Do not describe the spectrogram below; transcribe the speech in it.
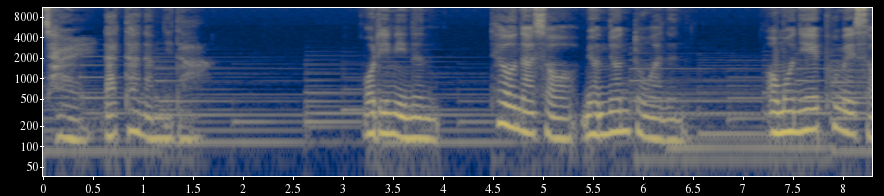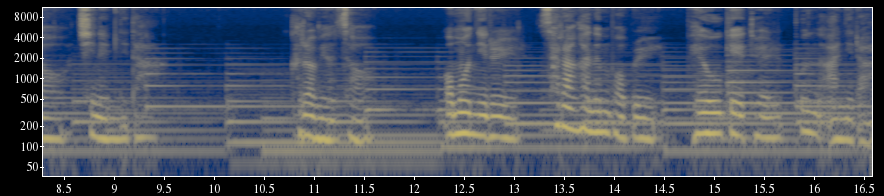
잘 나타납니다. 어린이는 태어나서 몇 년 동안은 어머니의 품에서 지냅니다. 그러면서 어머니를 사랑하는 법을 배우게 될 뿐 아니라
